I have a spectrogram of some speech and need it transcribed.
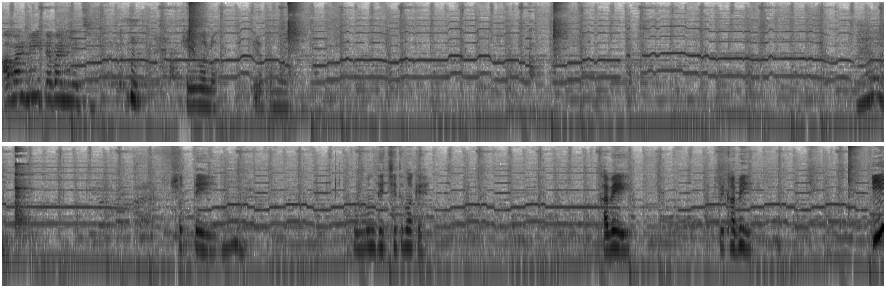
আমার মেয়েটা বানিয়েছে। খেয়ে বলো কীরকম হয়েছে। সত্যি? মুনমুন দিচ্ছি তোমাকে। খাবি? তুই খাবি? ই!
